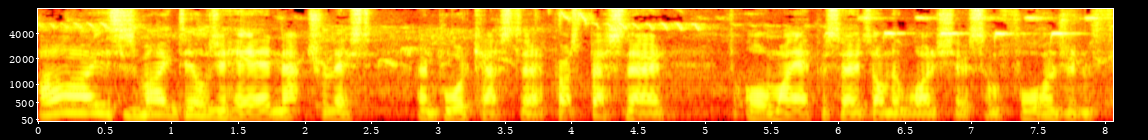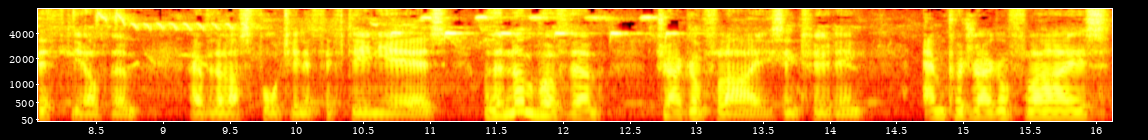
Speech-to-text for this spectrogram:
Hi, this is Mike Dilger here, naturalist and broadcaster, perhaps best known for all my episodes on The One Show, some 450 of them over the last 14 or 15 years, with a number of them dragonflies, including emperor dragonflies,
